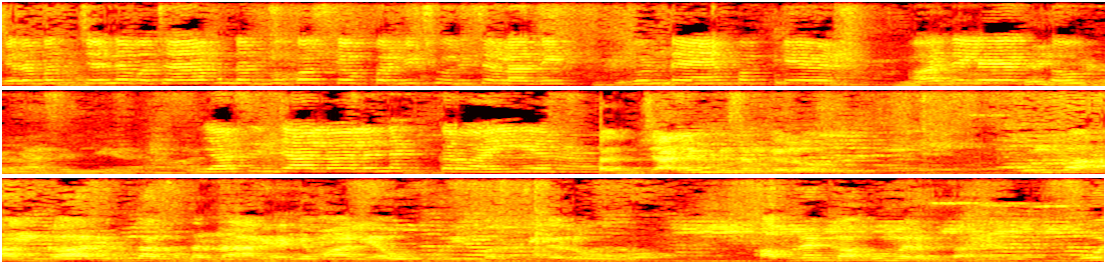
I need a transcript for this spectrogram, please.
मेरे बच्चे ने बचाया अपने अब्बू को उसके ऊपर भी छुरी चला दी। गुंडे हैं पक्के आदिल एक तो। यासिन जाल वाले ने करवाई है। जालिम किस्म के लोग। उनका अहंकार इतना खतरनाक है कि मान लिया वो पूरी बस्ती के लोगों को अपने काबू में रखता है। वो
